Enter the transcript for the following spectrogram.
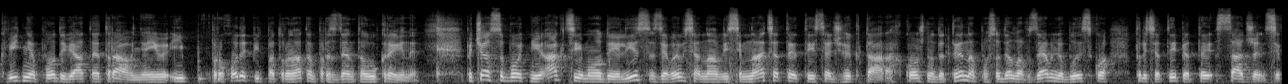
квітня по 9 травня і, проходить під патронатом президента України. Під час суботньої акції молодий ліс з'явився на 18 тисяч гектарах. Кожна дитина посадила в землю близько 35 саджанців.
